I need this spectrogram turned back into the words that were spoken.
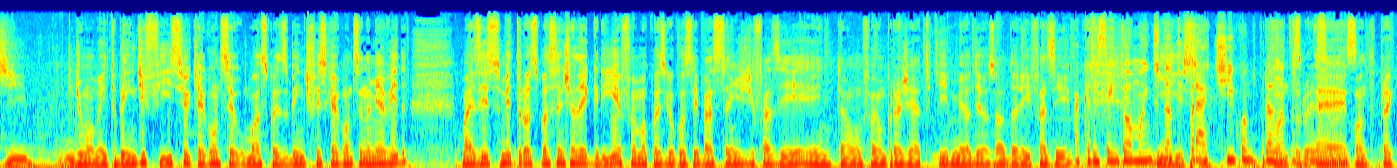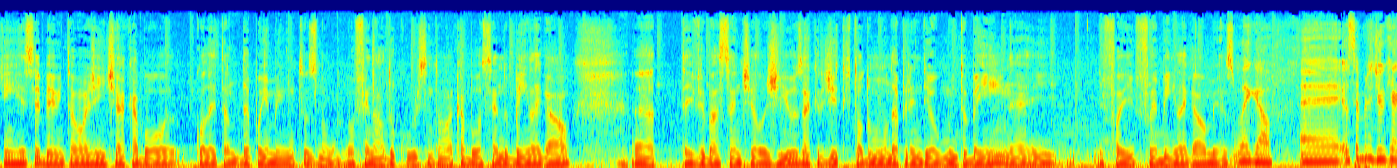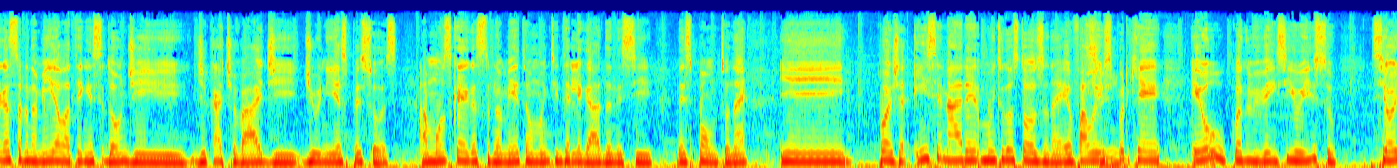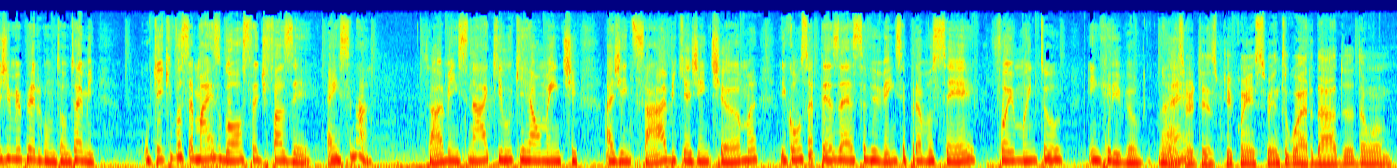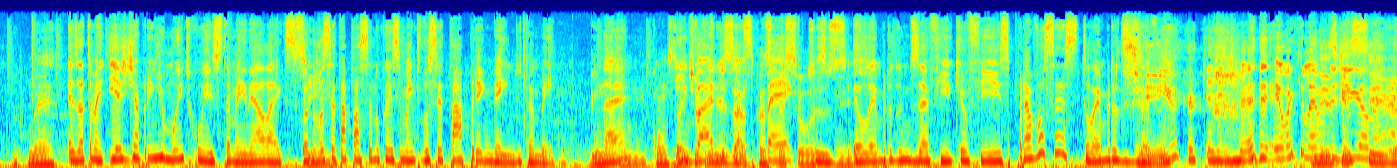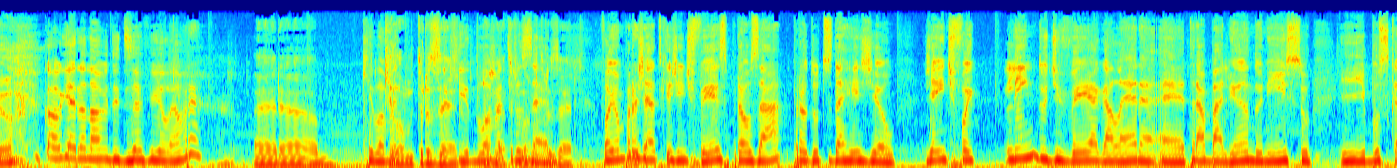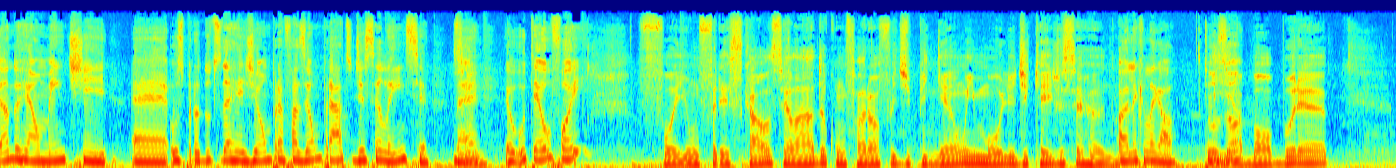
de, de um momento bem difícil que aconteceu, umas coisas bem difíceis que aconteceram na minha vida, mas isso me trouxe bastante alegria, foi uma coisa que eu gostei bastante de fazer, então foi um projeto que, meu Deus, eu adorei fazer. Acrescentou muito tanto para ti quanto para outras pessoas. É, quanto para quem recebeu, então a gente acabou coletando depoimentos no, no final do curso, então acabou sendo bem legal. Uh, teve bastante elogios, acredito que todo mundo aprendeu muito bem, né? E, e foi, foi bem legal mesmo. Legal. É, eu sempre digo que a gastronomia ela tem esse dom de, de cativar, de, de unir as pessoas. A música e a gastronomia estão muito interligadas nesse, nesse ponto, né? E, poxa, ensinar é muito gostoso, né? Eu falo Sim. isso porque eu, quando vivencio isso, se hoje me perguntam, Tami, o que que você mais gosta de fazer? É ensinar sabe? Ensinar aquilo que realmente a gente sabe, que a gente ama. E com certeza essa vivência para você foi muito incrível, né? Com certeza, porque conhecimento guardado dá uma, né? Exatamente. E a gente aprende muito com isso também, né, Alex? Quando Sim. você tá passando conhecimento, você tá aprendendo também, em, né? Um constante em vários aspectos, com as pessoas. Eu lembro de um desafio que eu fiz para vocês. Tu lembra do desafio Sim. que a gente Eu é que lembro, diga, né? Qual que era o nome do desafio, lembra? Era Quilômetro, quilômetro zero. Quilômetro zero. zero. Foi um projeto que a gente fez para usar produtos da região. Gente, foi lindo de ver a galera é, trabalhando nisso e buscando realmente é, os produtos da região para fazer um prato de excelência, né? Eu, o teu foi? Foi um frescal selado com farofa de pinhão e molho de queijo serrano. Olha que legal. Tu e usou? abóbora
